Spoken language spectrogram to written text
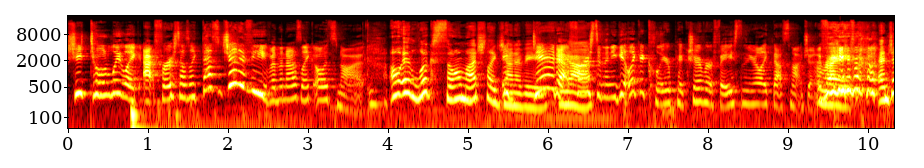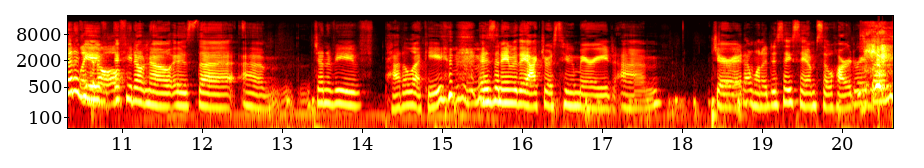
She totally like at first I was like that's Genevieve and then I was like oh it's not. Oh, it looks so much like Genevieve. It did at Yeah. first and then you get like a clear picture of her face and you're like that's not Genevieve. Right. And Genevieve, all. if you don't know, is the um, Genevieve Padalecki Mm-hmm. is the name of the actress who married um, Jared. I wanted to say Sam so hard right then.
